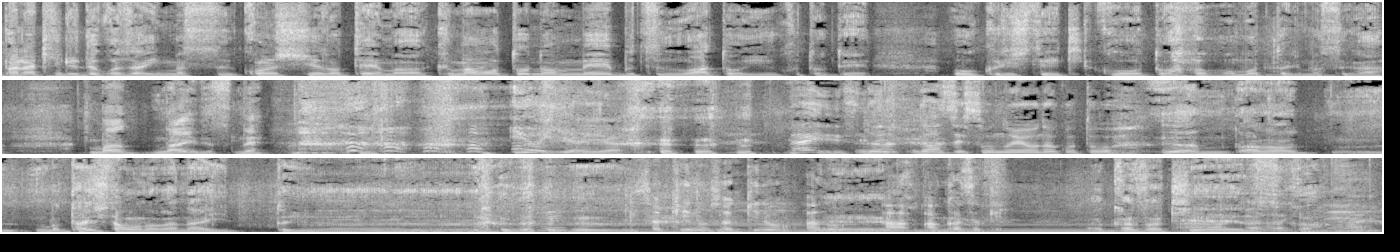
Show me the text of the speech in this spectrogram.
パラキルでございます。今週のテーマは熊本の名物はということでお送りしていこうと思っておりますがまあないですね。いやいやいや。ないですね。ななぜそのようなことを？いやあの、まあ、大したものがないという。さっきのさっきのあの、えーあ赤崎赤崎ですか、ね。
